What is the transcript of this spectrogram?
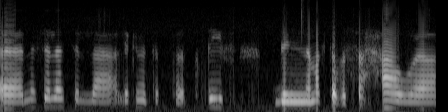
آه، نزلت لجنة التثقيف من مكتب الصحة و-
